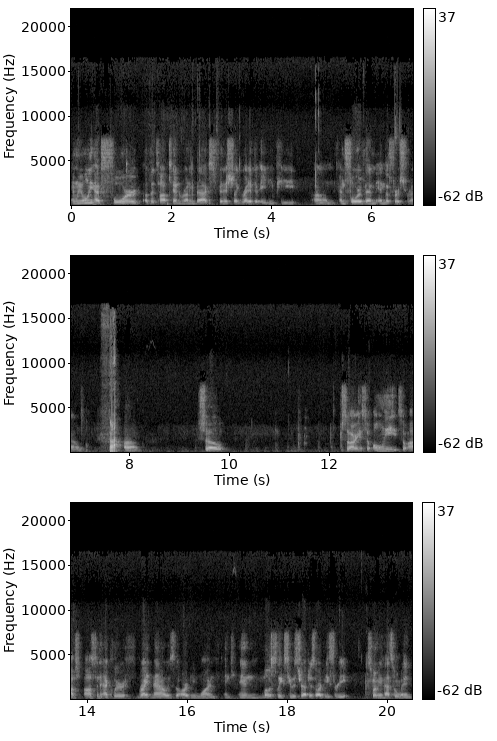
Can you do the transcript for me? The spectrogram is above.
and we only had four of the top ten running backs finish like right at their ADP, um, and four of them in the first round. Huh. Um, so. Sorry, so only so Austin Ekeler right now is the RB one, and in most leagues he was drafted as RB three. So I mean that's a win.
